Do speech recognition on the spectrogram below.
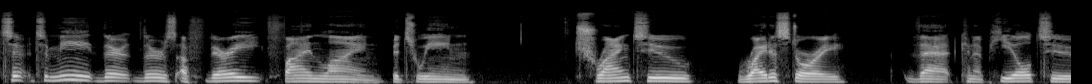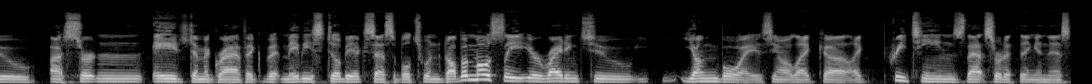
to to me there there's a very fine line between trying to write a story that can appeal to a certain age demographic but maybe still be accessible to an adult but mostly you're writing to young boys you know like uh, like preteens that sort of thing in this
